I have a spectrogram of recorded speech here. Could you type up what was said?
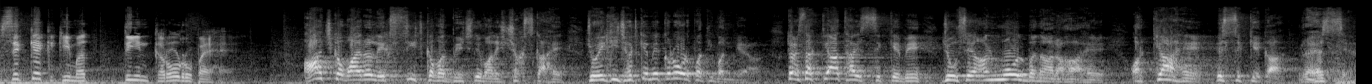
सिक्के की कीमत तीन करोड़ रुपए है। आज का वायरल एक सीट कवर बेचने वाले शख्स का है जो एक ही झटके में करोड़पति बन गया। तो ऐसा क्या था इस सिक्के में जो उसे अनमोल बना रहा है? और क्या है इस सिक्के का रहस्य?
